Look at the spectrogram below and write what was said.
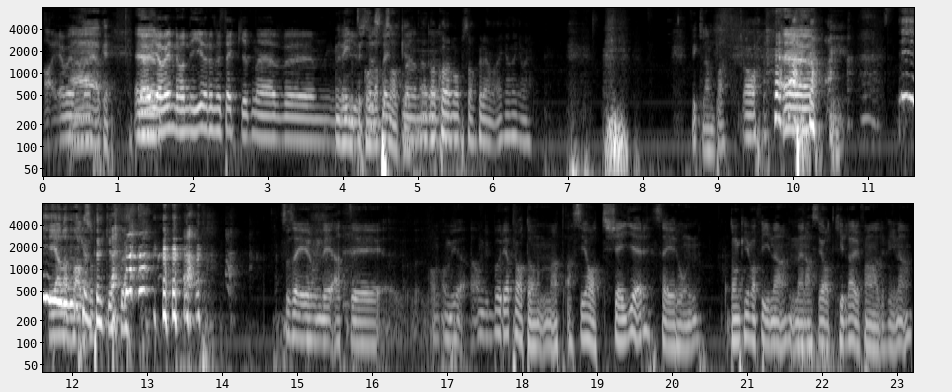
Ja, jag vet inte. Nej, okej. Jag, Eh, jag vet inte vad ni gör under täcket när... Eh, när vi inte kollar på saker. Men, Ja, de eh, kollar nog på saker hemma, kan jag tänka mig. Ficklampa. Ja. Eh, I alla fall så, så säger hon det att eh, om, om, vi, om vi börjar prata om att asiattjejer, säger hon, de kan ju vara fina, men asiatkillar är fan aldrig fina.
